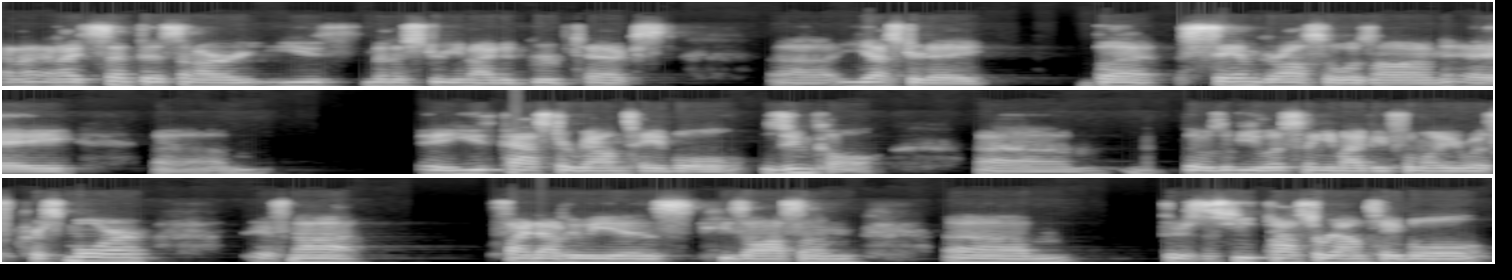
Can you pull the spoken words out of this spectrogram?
and I, and I sent this in our Youth Ministry United group text uh, yesterday. But Sam Grosso was on a um, a youth pastor roundtable Zoom call. Um, those of you listening, you might be familiar with Chris Moore. If not, find out who he is. He's awesome. Um, there's this youth pastor roundtable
